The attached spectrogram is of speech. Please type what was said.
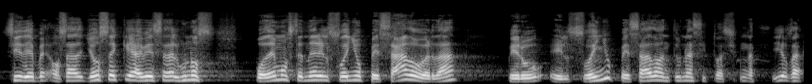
si, debe, o sea, yo sé que a veces algunos podemos tener el sueño pesado, ¿verdad? Pero el sueño pesado ante una situación así, o sea,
